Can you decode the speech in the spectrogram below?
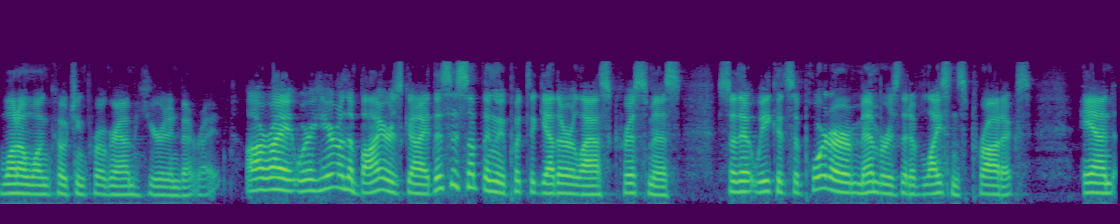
one-on-one coaching program here at InventRight. All right, we're here on the buyer's guide. This is something we put together last Christmas so that we could support our members that have licensed products and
